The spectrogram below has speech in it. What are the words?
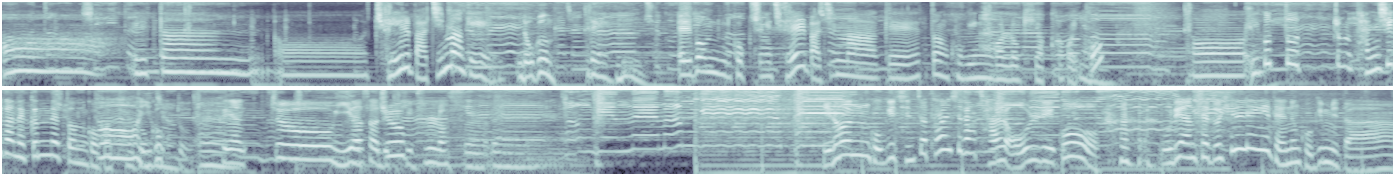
어, 일단 어 제일 마지막에 녹음. 네 음. 앨범 곡 중에 제일 마지막에 했던 곡인 걸로 기억하고 있고 어 이것도 좀 단시간에 끝냈던 것 같아요. 어, 이 그냥. 곡도. 네. 그냥 쭉 이어서 쭉 느낌. 불렀어요. 네. 이런 곡이 진짜 태연 씨랑 잘 어울리고 우리한테도 힐링이 되는 곡입니다.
